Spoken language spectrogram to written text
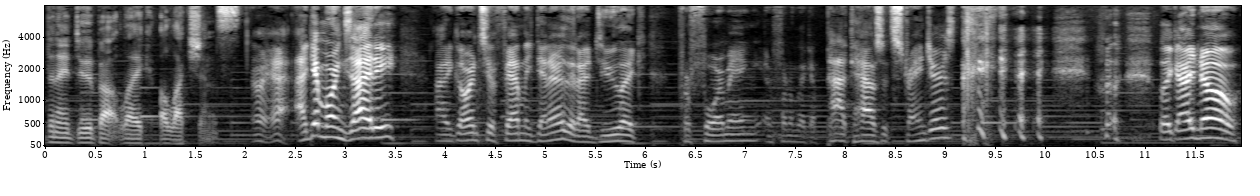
than I do about like elections. Oh yeah, I get more anxiety. I go into a family dinner than I do like performing in front of like a packed house with strangers. like I know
